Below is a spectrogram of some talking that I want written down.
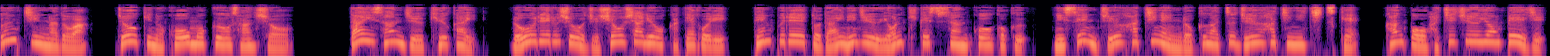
運賃などは上記の項目を参照。第39回、ローレル賞受賞車両カテゴリー、テンプレート第24期決算広告、2018年6月18日付、官報84ページ、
